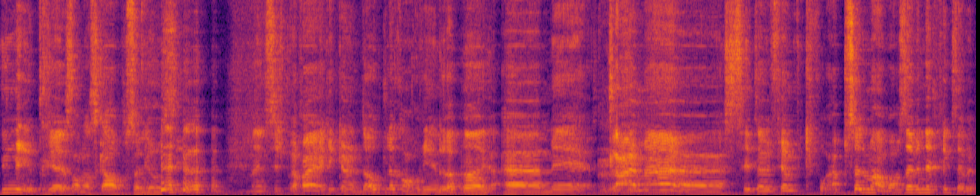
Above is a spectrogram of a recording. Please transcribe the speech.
il mériterait son Oscar pour celui-là aussi. Même si je préfère à quelqu'un d'autre, là, qu'on reviendra. Ouais. Euh, mais clairement, euh, c'est un film qu'il faut absolument voir. Vous avez Netflix, vous n'avez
